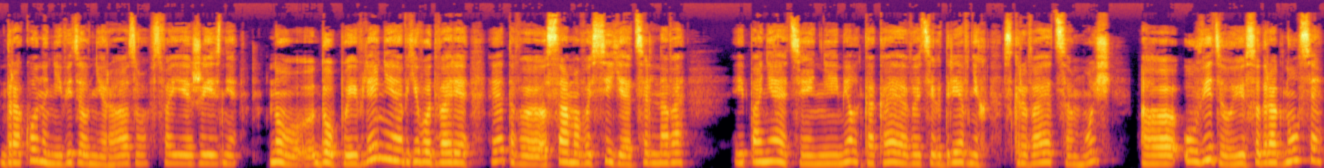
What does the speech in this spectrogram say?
дракона не видел ни разу в своей жизни. Ну, до появления в его дворе этого самого сиятельного. И понятия не имел, какая в этих древних скрывается мощь. А увидел и содрогнулся.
